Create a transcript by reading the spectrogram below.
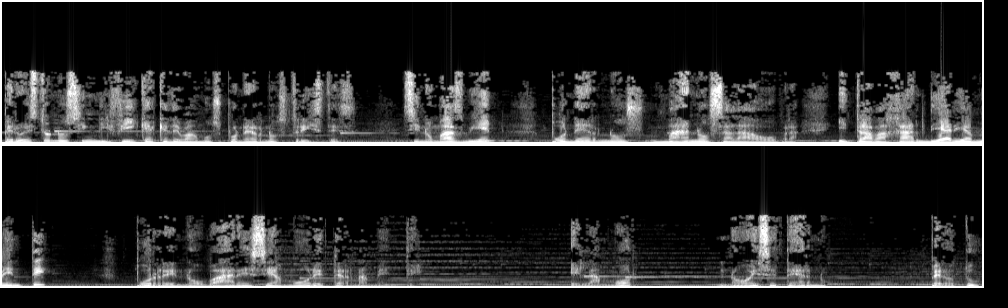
pero esto no significa que debamos ponernos tristes, sino más bien ponernos manos a la obra y trabajar diariamente por renovar ese amor eternamente. El amor no es eterno, pero tú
